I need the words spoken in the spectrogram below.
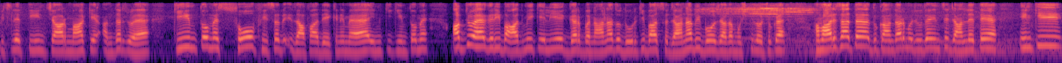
पिछले तीन, चार माह के अंदर जो है, कीमतों में सौ फ़ीसद इजाफा देखने में आया इनकी कीमतों में। अब जो है, गरीब आदमी के लिए घर बनाना तो दूर की बात, सजाना भी बहुत ज़्यादा मुश्किल हो चुका है। हमारे साथ दुकानदार मौजूद है, इनसे जान लेते हैं, इनकी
